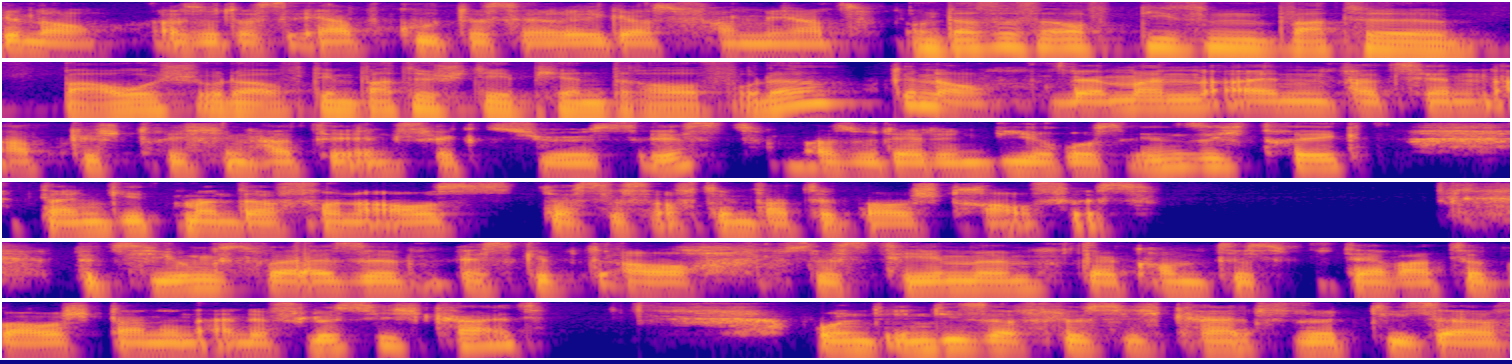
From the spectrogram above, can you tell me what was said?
Genau, also das Erbgut des Erregers vermehrt. Und das ist auf diesem Wattebausch oder auf dem Wattestäbchen drauf, oder? Genau. Wenn man einen Patienten abgestrichen hat, der infektiös ist, also der den Virus in sich trägt, dann geht man davon aus, dass es auf dem Wattebausch drauf ist. Beziehungsweise es gibt auch Systeme, da kommt es, der Wattebausch dann in eine Flüssigkeit. Und in dieser Flüssigkeit wird dieser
